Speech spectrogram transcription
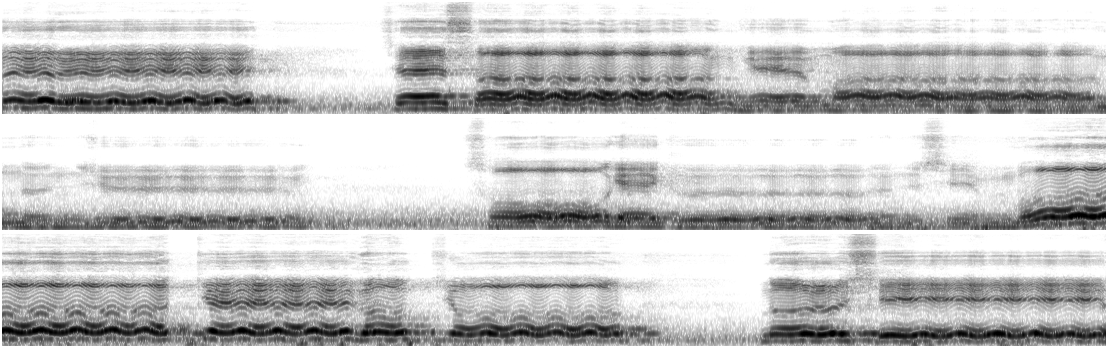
일에 세상에 많은 중 속에 근심 먹게 늘 시험하여도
